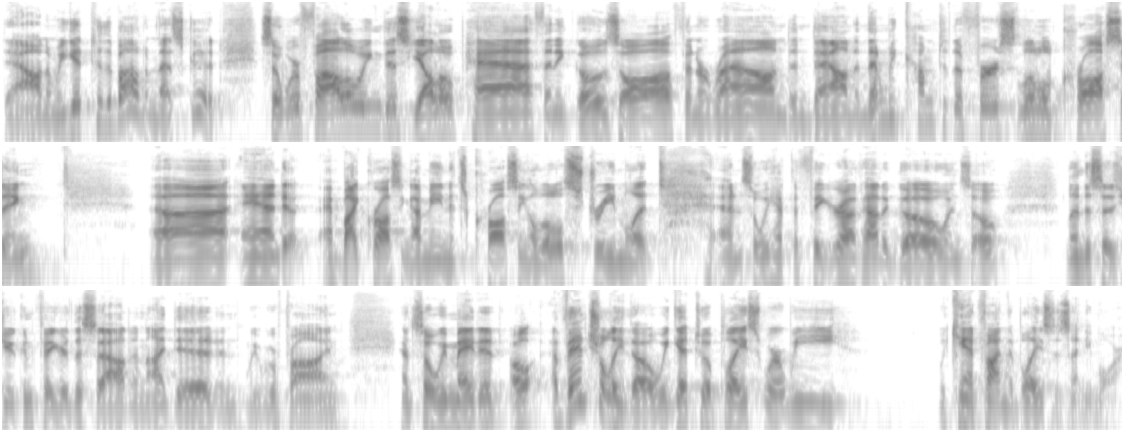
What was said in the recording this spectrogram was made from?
down and we get to the bottom. That's good. So we're following this yellow path and it goes off and around and down. And then we come to the first little crossing. Uh, and, and by crossing, I mean it's crossing a little streamlet. And so we have to figure out how to go. And so Linda says, You can figure this out. And I did, and we were fine. And so we made it. Oh, eventually, though, we get to a place where we, we can't find the blazes anymore.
